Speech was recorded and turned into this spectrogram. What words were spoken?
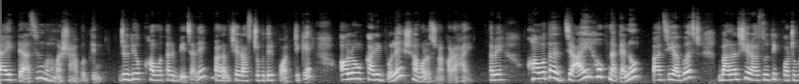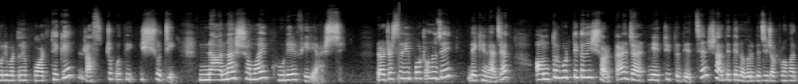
দায়িত্বে আছেন মোহাম্মদ শাহাবুদ্দিন। যদিও ক্ষমতার বিচারে বাংলাদেশের রাষ্ট্রপতির পদটিকে অলংকারিক বলে সমালোচনা করা হয়। তবে ক্ষমতা যাই হোক না কেন, পাঁচই আগস্ট বাংলাদেশের রাজনৈতিক পট পরিবর্তনের পর থেকে রাষ্ট্রপতি ইস্যুটি নানা সময় ঘুরে ফিরে আসছে। রয়টার্সের রিপোর্ট অনুযায়ী দেখে নেওয়া যাক, অন্তর্বর্তীকালীন সরকার যার নেতৃত্ব দিচ্ছেন শান্তিতে নোবেল বিজয়ী ডক্টর মোহাম্মদ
